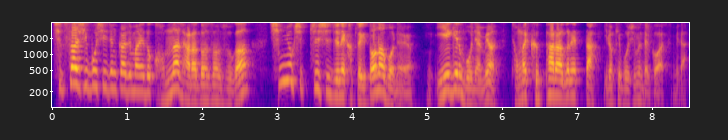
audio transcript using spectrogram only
14, 15 시즌까지만 해도 겁나 잘하던 선수가 16, 17 시즌에 갑자기 떠나버려요. 이 얘기는 뭐냐면 정말 급하락을 했다. 이렇게 보시면 될 것 같습니다.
